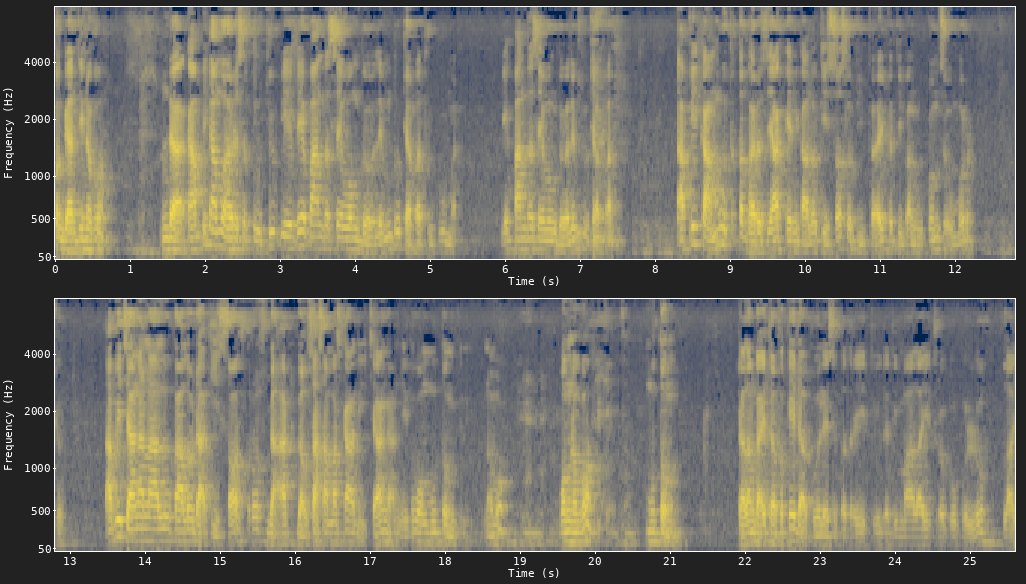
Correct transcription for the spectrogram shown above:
pengganti apa? Enggak, tapi kamu harus setuju, biaya pantas wong dolim itu dapat hukuman. Ya pantas wong dolim itu dapat. Tapi kamu tetap harus yakin kalau kisos lebih baik ketimbang hukum seumur tapi jangan lalu kalau tidak kisos terus nggak nggak usah sama sekali. Jangan itu wong mutung. Nopo? Wong nopo? Mutung. Dalam kaidah fikih tidak boleh seperti itu. Jadi malah yutroku kulu, la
